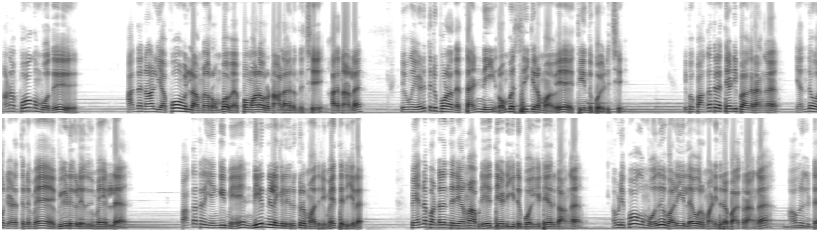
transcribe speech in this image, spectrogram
ஆனால் போகும்போது அந்த நாள் எப்பவும் இல்லாமல் ரொம்ப வெப்பமான ஒரு நாளாக இருந்துச்சு. அதனால் இவங்க எடுத்துகிட்டு போன அந்த தண்ணி ரொம்ப சீக்கிரமாகவே தீர்ந்து போயிடுச்சு. இப்போ பக்கத்தில் தேடி பார்க்குறாங்க எந்த ஒரு இடத்துலையுமே வீடுகள் எதுவுமே இல்லை. பக்கத்தில் எங்கேயுமே நீர்நிலைகள் இருக்கிற மாதிரியுமே தெரியல. இப்போ என்ன பண்ணுறதுன்னு தெரியாமல் அப்படியே தேடிக்கிட்டு போய்கிட்டே இருக்காங்க. அப்படி போகும்போது வழியில் ஒரு மனிதரை பார்க்குறாங்க. அவர்கிட்ட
